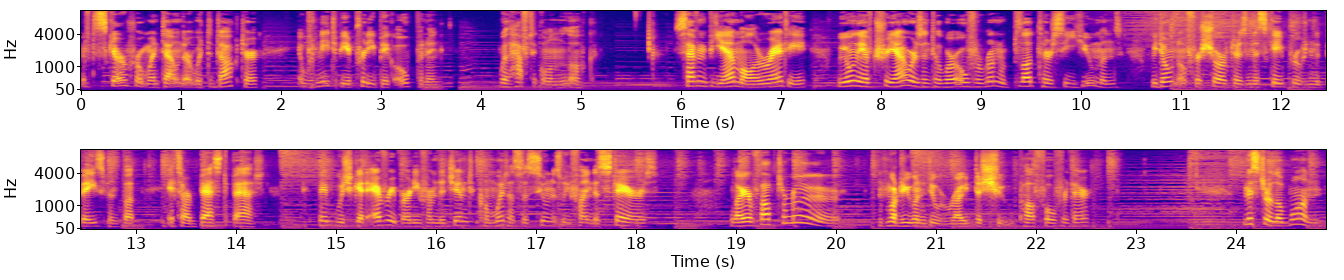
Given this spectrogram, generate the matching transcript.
If the scarecrow went down there with the doctor, it would need to be a pretty big opening. We'll have to go and look. 7 pm already. We only have three hours until we're overrun with bloodthirsty humans. We don't know for sure if there's an escape route in the basement, but it's our best bet. Maybe we should get everybody from the gym to come with us as soon as we find the stairs. Leave that to me. What are you going to do, ride the shoe puff over there? Mr. Lawan.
